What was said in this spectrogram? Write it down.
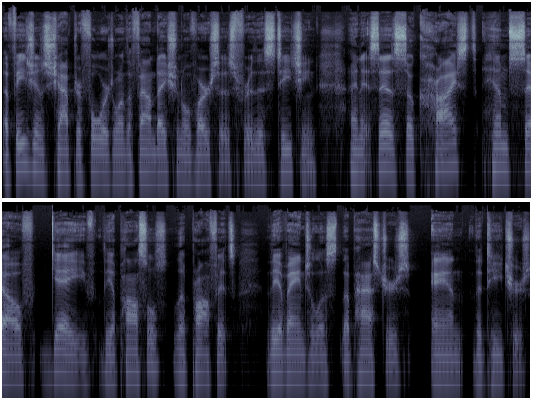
Ephesians chapter 4 is one of the foundational verses for this teaching. And it says, So Christ himself gave the apostles, the prophets, the evangelists, the pastors, and the teachers.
